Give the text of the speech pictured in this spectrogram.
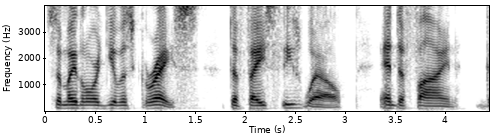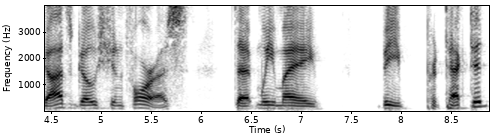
So may the Lord give us grace to face these well and to find God's Goshen for us that we may be protected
